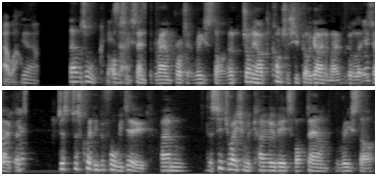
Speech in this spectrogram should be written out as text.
oh well. Yeah. That was all obviously centered around Project Restart. Now, Johnny, I'm conscious you've got to go in a moment. We've got to let you go. But just just quickly before we do, um, the situation with COVID, lockdown, restart,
